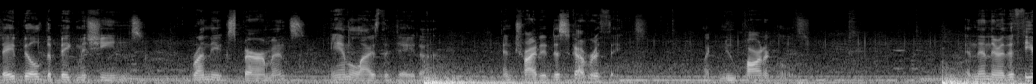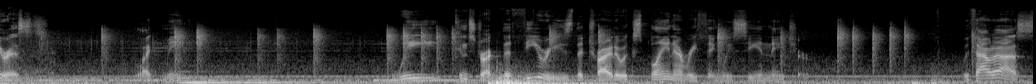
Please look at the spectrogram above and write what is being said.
They build the big machines, run the experiments, analyze the data, and try to discover things like new particles. And then there are the theorists, like me. We construct the theories that try to explain everything we see in nature. Without us,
